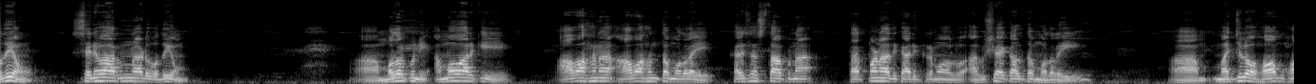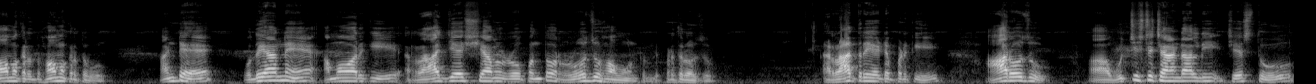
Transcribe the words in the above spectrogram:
ఉదయం శనివారం నాడు ఉదయం మొదలుకొని అమ్మవారికి ఆవాహన ఆవాహనతో మొదలై కలశ స్థాపన తర్పణాది కార్యక్రమాలు అభిషేకాలతో మొదలై మధ్యలో హోమ హోమకృత హోమకృతువు. అంటే ఉదయాన్నే అమ్మవారికి రాజ్యశ్యామల రూపంతో రోజు హోమం ఉంటుంది ప్రతిరోజు. రాత్రి అయ్యేటప్పటికీ ఆ రోజు ఉచ్చిష్ట చాండాల్ని చేస్తూ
